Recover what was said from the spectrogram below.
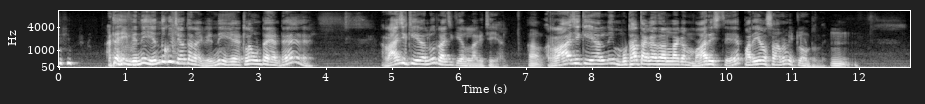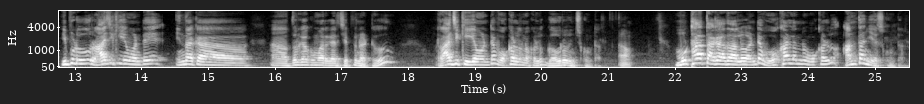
అంటే ఇవన్నీ ఎందుకు చెబుతాను ఇవన్నీ ఎట్లా ఉంటాయంటే రాజకీయాలు రాజకీయాలలాగా చేయాలి. రాజకీయాల్ని ముఠా తగాదాల్లాగా మారిస్తే పర్యవసానం ఇట్లా ఉంటుంది. ఇప్పుడు రాజకీయం అంటే ఇందాక దుర్గా కుమార్ గారు చెప్పినట్టు రాజకీయం అంటే ఒకళ్ళనొకళ్ళు గౌరవించుకుంటారు. ముఠా తగాదాలు అంటే ఒకళ్ళను ఒకళ్ళు అంతం చేసుకుంటారు.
